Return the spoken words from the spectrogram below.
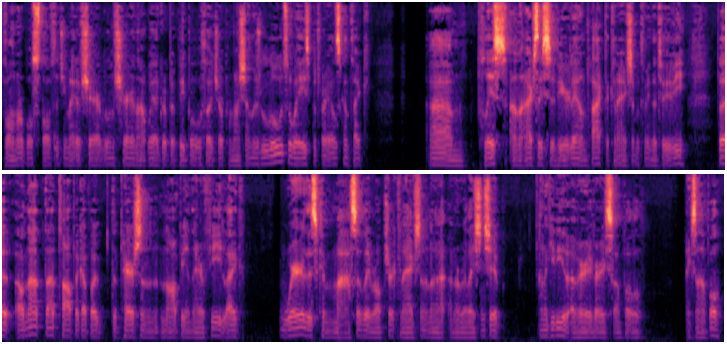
vulnerable stuff that you might have shared with them, sharing that with a group of people without your permission. There's loads of ways betrayals can take um, place and actually severely impact the connection between the two of you. But on that, that topic about the person not being there for you, like, where this can massively rupture connection in a, in a relationship. And I'll give you a very, very simple example.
